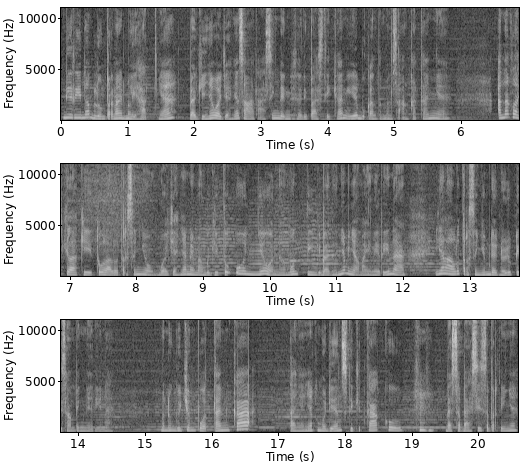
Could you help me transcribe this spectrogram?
Nirina belum pernah melihatnya, baginya wajahnya sangat asing dan bisa dipastikan ia bukan teman seangkatannya. Anak laki-laki itu lalu tersenyum. Wajahnya memang begitu unyu, namun tinggi badannya menyamai Nirina. Ia lalu tersenyum dan duduk di samping Nirina. Menunggu jemputan, Kak? Tanyanya kemudian sedikit kaku. Basa-basi sepertinya.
